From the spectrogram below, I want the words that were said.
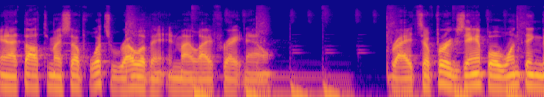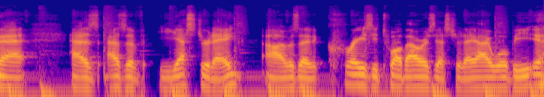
and I thought to myself what's relevant in my life right now. Right? So for example, one thing that has as of yesterday, uh, it was a crazy 12 hours yesterday. I will be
